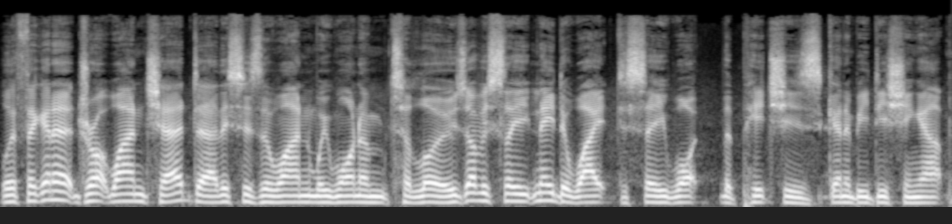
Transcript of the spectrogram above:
Well, if they're going to drop one, Chadd, uh, this is the one we want them to lose. Obviously, need to wait to see what the pitch is going to be dishing up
